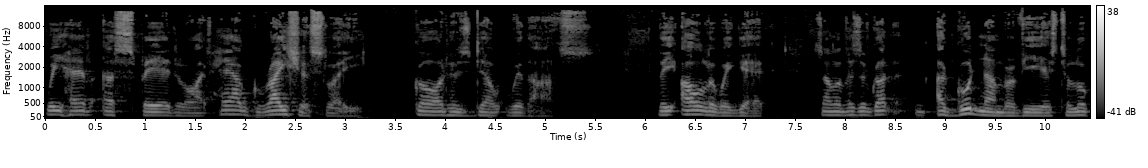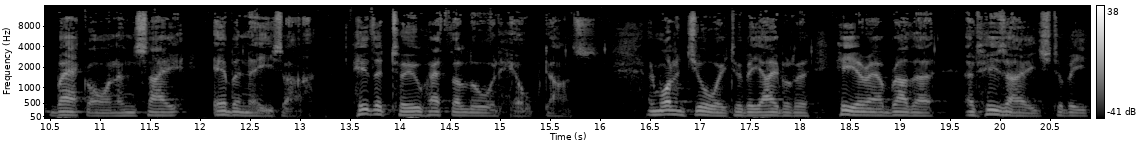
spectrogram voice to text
we have a spared life, how graciously God has dealt with us. The older we get, some of us have got a good number of years to look back on and say, Ebenezer, hitherto hath the Lord helped us. And what a joy to be able to hear our brother at his age to be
